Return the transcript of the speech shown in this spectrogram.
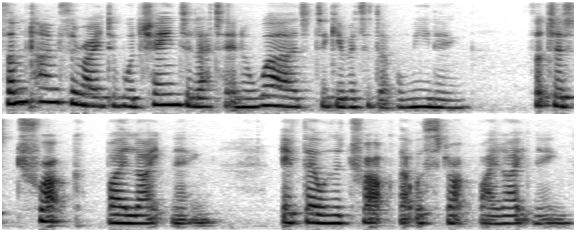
Sometimes the writer will change a letter in a word to give it a double meaning, such as truck by lightning, if there was a truck that was struck by lightning,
